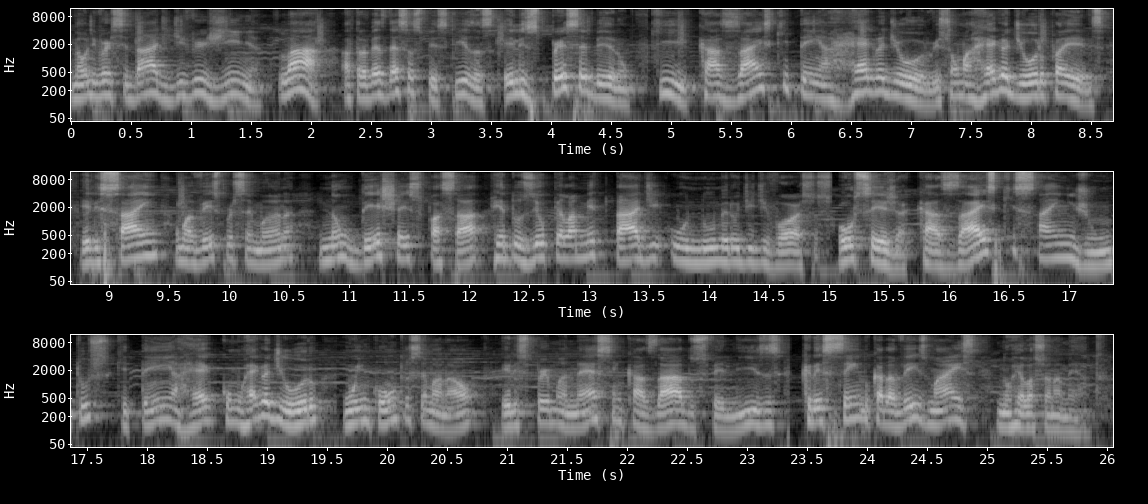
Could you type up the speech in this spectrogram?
na Universidade de Virgínia. Lá, através dessas pesquisas, eles perceberam que casais que têm a regra de ouro, isso é uma regra de ouro para eles, eles saem uma vez por semana, não deixa isso passar, reduziu pela metade o número de divórcios. Ou seja, casais que saem juntos, que têm a regra, como regra de ouro um encontro semanal, eles permanecem casados, felizes, crescendo cada vez mais no relacionamento.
